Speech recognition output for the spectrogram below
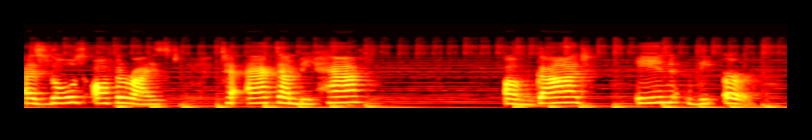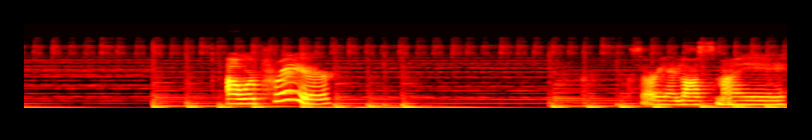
as those authorized to act on behalf of God in the earth. Our prayer, sorry, I lost my.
